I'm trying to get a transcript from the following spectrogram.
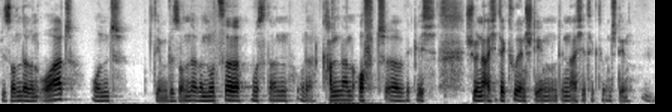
besonderen Ort und dem besonderen Nutzer muss dann oder kann dann oft äh, wirklich schöne Architektur entstehen und Innenarchitektur entstehen. Mhm.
